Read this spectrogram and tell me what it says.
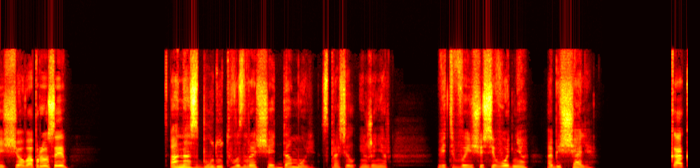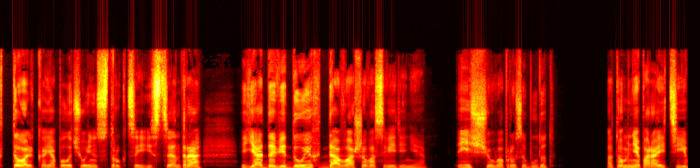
еще вопросы?» «А нас будут возвращать домой?» — спросил инженер. «Ведь вы еще сегодня обещали». «Как только я получу инструкции из центра, я доведу их до вашего сведения. Еще вопросы будут? А то мне пора идти,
